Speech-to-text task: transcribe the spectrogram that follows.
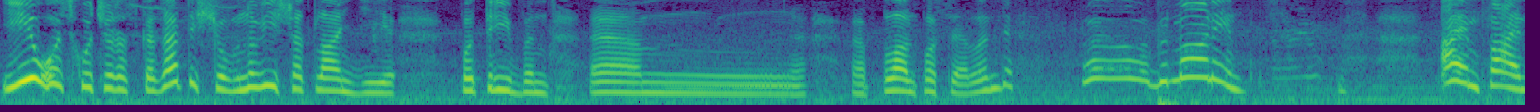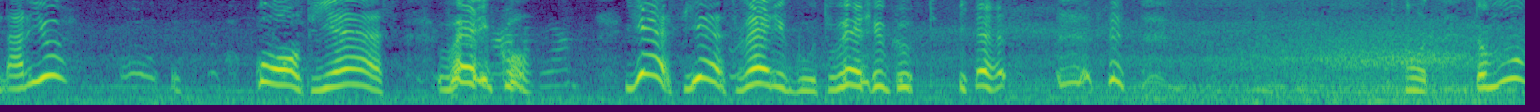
І ось хочу розказати, що в Новій Шотландії потрібен ем, е, план поселення. Oh, good morning. I'm fine. Are you? Cold, yes. Very cold. Yes, yes, very good, very good. Yes. От, тому е,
